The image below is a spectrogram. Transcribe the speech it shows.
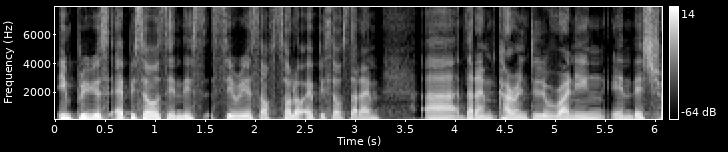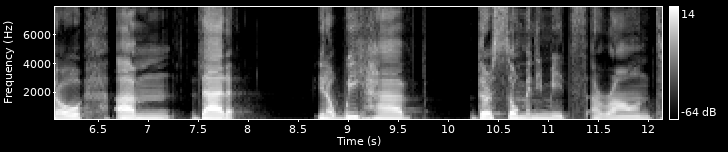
in previous episodes in this series of solo episodes that I'm uh, that I'm currently running in this show. Um, that you know we have there's so many myths around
